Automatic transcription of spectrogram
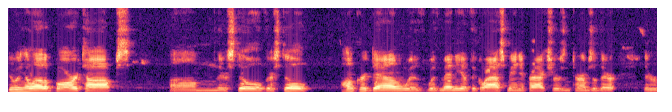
doing a lot of bar tops. Um, they're still they're still hunkered down with with many of the glass manufacturers in terms of their their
